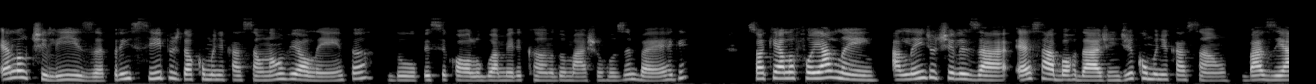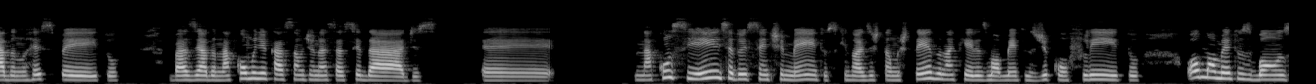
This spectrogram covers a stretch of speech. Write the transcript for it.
ela utiliza princípios da comunicação não violenta do psicólogo americano do Marshall Rosenberg, só que ela foi além, além de utilizar essa abordagem de comunicação baseada no respeito, baseada na comunicação de necessidades, é, na consciência dos sentimentos que nós estamos tendo naqueles momentos de conflito, ou momentos bons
